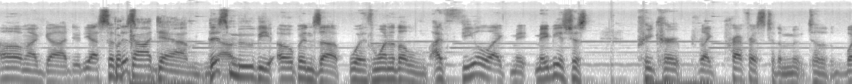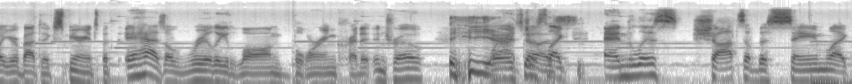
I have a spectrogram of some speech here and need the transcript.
Oh my god, dude. Yeah. So but this goddamn this yeah. movie opens up with one of the i feel like maybe it's just precur like preface to the mo- to what you're about to experience but it has a really long boring credit intro yeah, where it it's just like endless shots of the same like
